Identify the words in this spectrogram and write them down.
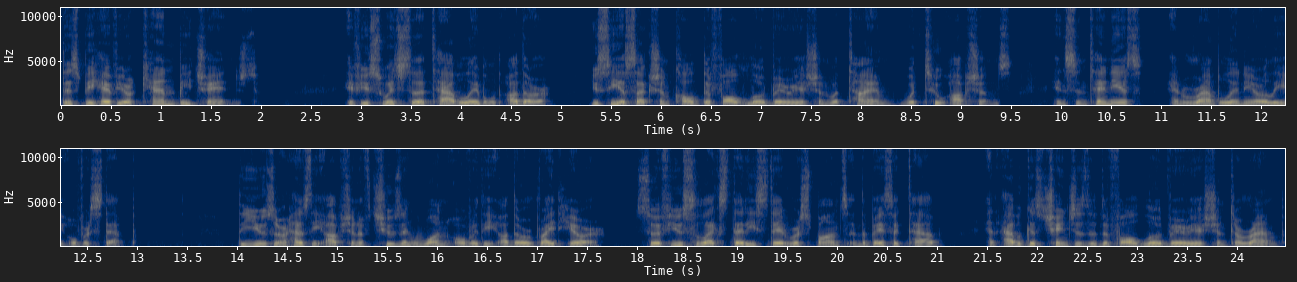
This behavior can be changed. If you switch to the tab labeled Other, you see a section called Default Load Variation with Time with two options, Instantaneous and Ramp Linearly over Step. The user has the option of choosing one over the other right here. So if you select Steady State Response in the Basic tab, and Abaqus changes the default load variation to ramp,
